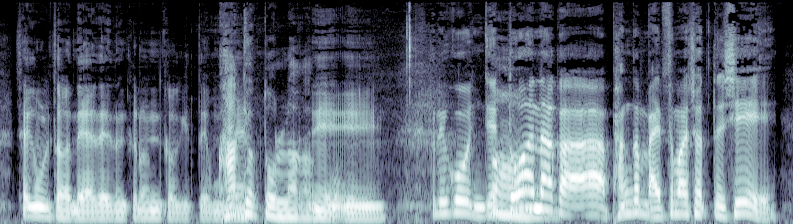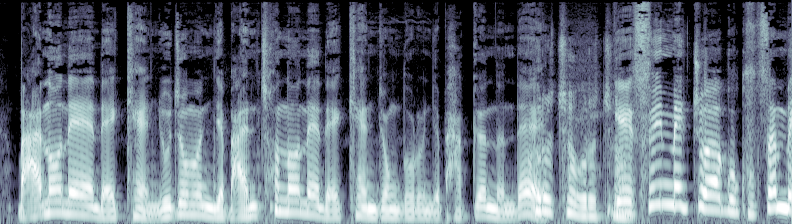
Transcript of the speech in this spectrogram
세금을 더 내야 되는 그런 거기 때문에 가격도 올라가고. 예, 예. 그리고 이제 어. 또 하나가 방금 말씀하셨듯이 만 원에 네 캔, 요즘은 이제 만 천 원에 네 캔 정도로 이제 바뀌었는데 그렇죠, 그렇죠. 이게 수입 맥주하고 국산 맥주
